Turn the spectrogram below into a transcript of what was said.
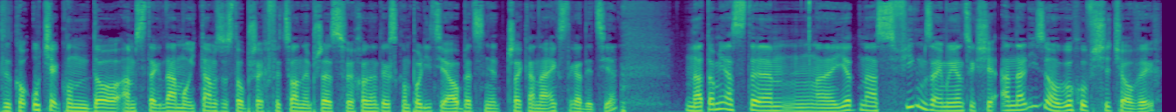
tylko uciekł do Amsterdamu i tam został przechwycony przez holenderską policję, a obecnie czeka na ekstradycję. Natomiast jedna z firm zajmujących się analizą ruchów sieciowych,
